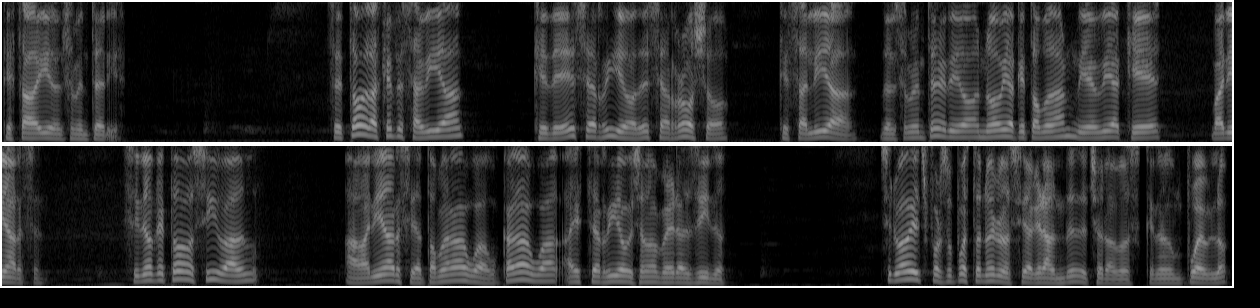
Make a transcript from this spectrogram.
que estaba ahí en el cementerio. toda la gente sabía que de ese río, de ese arroyo que salía del cementerio, no había que tomar ni había que bañarse, sino que todos iban a bañarse, a tomar agua, a buscar agua a este río que se llama Berazina. Silovich, por supuesto, no era una ciudad grande, de hecho era más que nada un pueblo.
